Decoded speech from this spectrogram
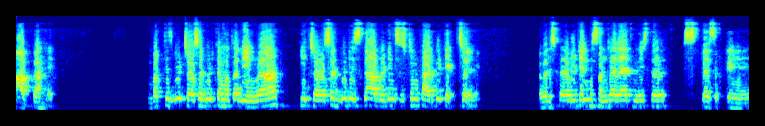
आपका है। बत्तीस बिट चौसठ बिट का मतलब ये हुआ कि चौसठ बिट इसका ऑपरेटिंग सिस्टम का आर्किटेक्चर है। अगर इसको डिटेल में समझा जाए तो इस तरह कह सकते हैं।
